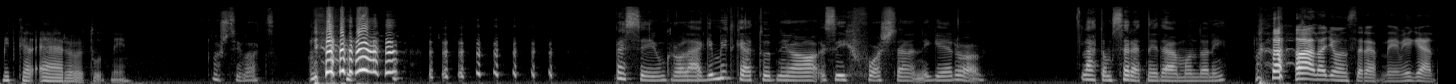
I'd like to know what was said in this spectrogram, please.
Mit kell erről tudni? Most szivatsz. Beszéljünk róla, Ági. Mit kell tudni a sich vorstellenigéről? Látom, szeretnéd elmondani. Nagyon szeretném, igen.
